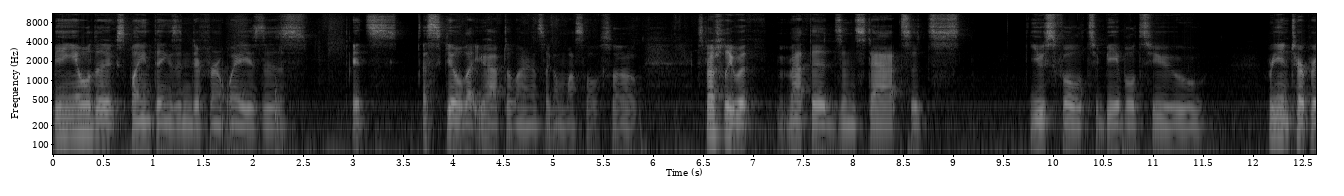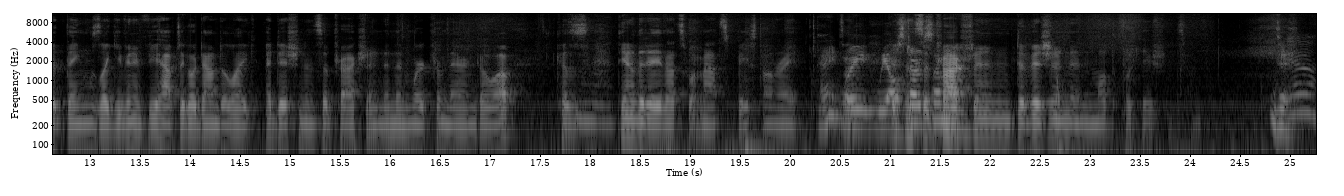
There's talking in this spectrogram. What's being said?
being able to explain things in different ways is it's a skill that you have to learn. It's like a muscle. So, especially with methods and stats, it's useful to be able to reinterpret things like even if you have to go down to like addition and subtraction and then work from there and go up because at the end of the day that's what math's based on right Right, It's we- we all addition and start somewhere. subtraction division and multiplication so Yeah.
